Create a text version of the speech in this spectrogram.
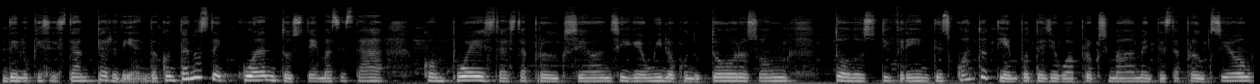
de lo que se están perdiendo. Contanos de cuántos temas está compuesta esta producción, sigue un hilo conductor o son todos diferentes. ¿Cuánto tiempo te llevó aproximadamente esta producción?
